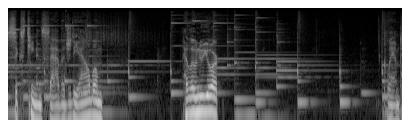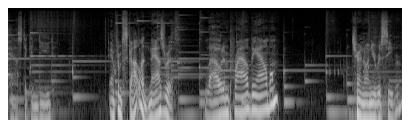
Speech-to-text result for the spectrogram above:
16 and Savage, the album. Hello, New York. Glamtastic indeed. And from Scotland, Nazareth. Loud and Proud, the album. Turn on your receiver.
